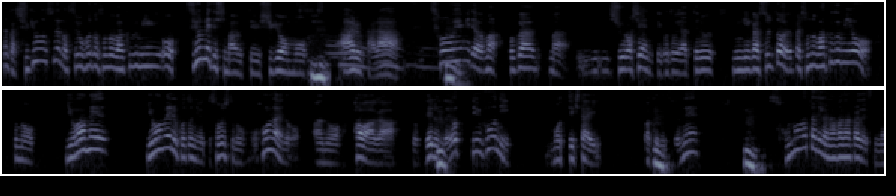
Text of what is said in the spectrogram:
なんか修行すればするほどその枠組みを強めてしまうっていう修行も、あるからそういう意味では、まあ、僕は、まあ、就労支援っていうことをやってる人間からすると、やっぱりその枠組みをその弱め、弱めることによって、その人の本来のあのパワーが出るんだよっていうふうに持っていきたいわけですよね。うん。そのあたりがなかなかですね、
